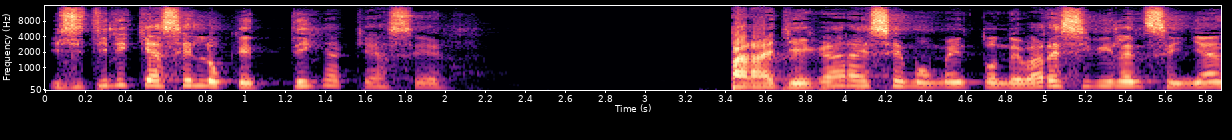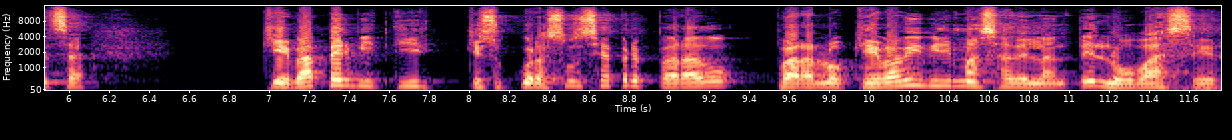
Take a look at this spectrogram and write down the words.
Y si tiene que hacer lo que tenga que hacer para llegar a ese momento donde va a recibir la enseñanza que va a permitir que su corazón sea preparado para lo que va a vivir más adelante, lo va a hacer.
